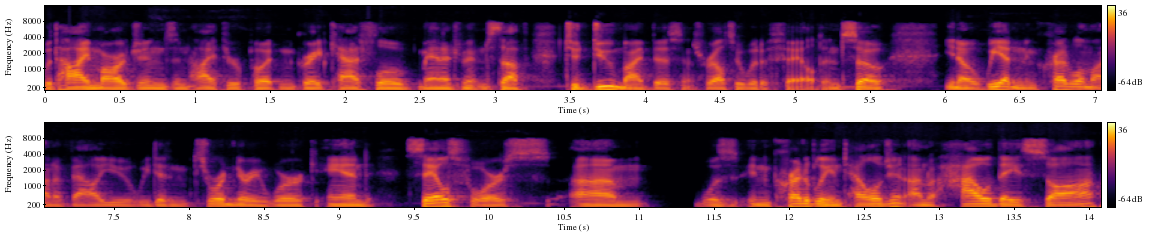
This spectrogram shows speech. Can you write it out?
with high margins and high throughput and great cash flow management and stuff to do my business, or else it would have failed. And so, you know, we had an incredible amount of value. We did extraordinary work, and Salesforce um, was incredibly intelligent on how they saw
